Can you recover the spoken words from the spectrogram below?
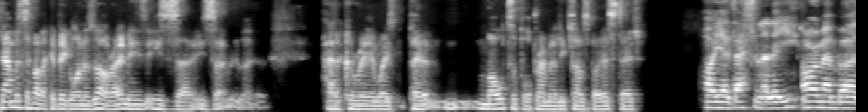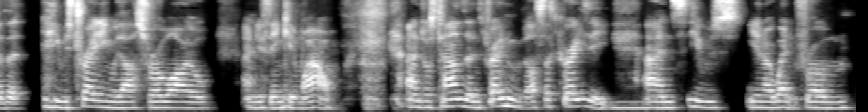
That must have felt like a big one as well, right? I mean, he's he's, uh, he's uh, had a career where he's played at multiple Premier League clubs by this stage. Oh yeah, definitely. I remember that he was training with us for a while, and you're thinking, "Wow, Andros Townsend's training with us. That's crazy." And he was, you know, went from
